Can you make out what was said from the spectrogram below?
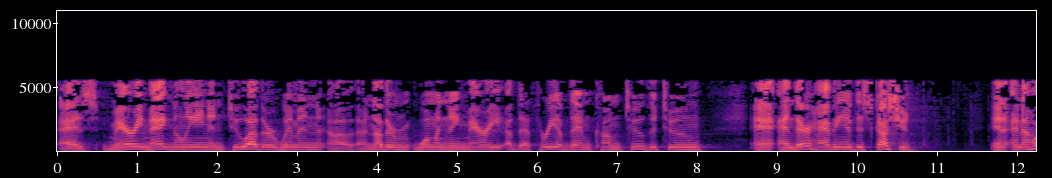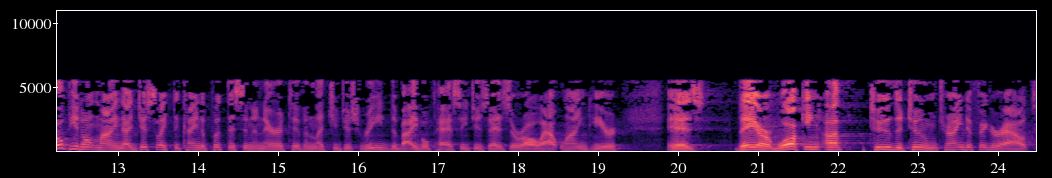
as Mary Magdalene and two other women, uh, another woman named Mary, uh, the three of them come to the tomb and, and they're having a discussion. And, and, I hope you don't mind. I'd just like to kind of put this in a narrative and let you just read the Bible passages as they're all outlined here as they are walking up to the tomb trying to figure out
